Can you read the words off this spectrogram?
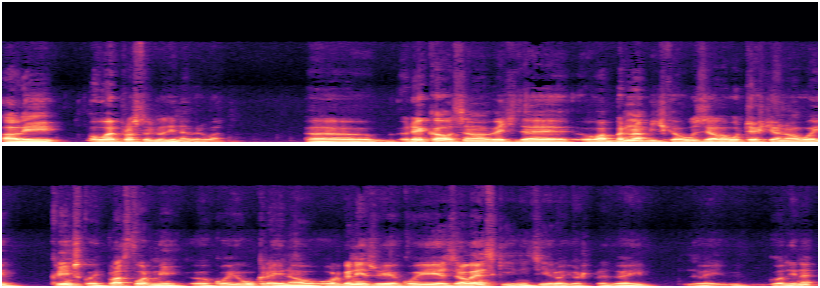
ali ovo je prosto ljudi neverovatno. E, rekao sam već da je ova Brnabićka uzela učešća na ovoj krimskoj platformi e, koju Ukrajina organizuje, koju je Zelenski inicirao još pred dve, godine.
